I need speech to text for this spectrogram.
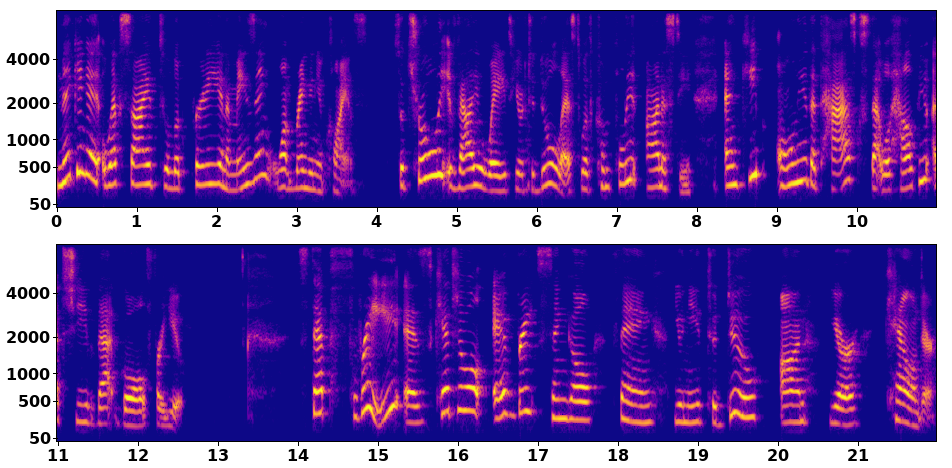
making a website to look pretty and amazing won't bring in new clients. So truly evaluate your to do list with complete honesty and keep only the tasks that will help you achieve that goal for you. Step three is schedule every single thing you need to do on your calendar.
